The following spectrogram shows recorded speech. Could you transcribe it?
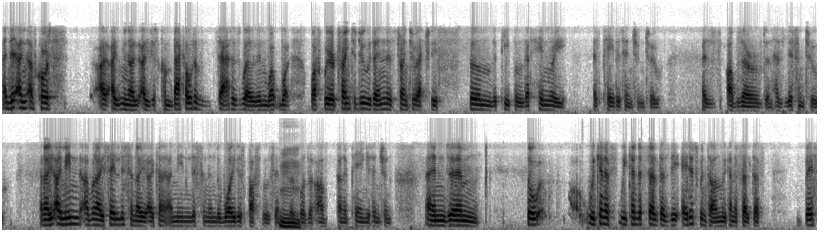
and and of course, I, I mean, I'll, I'll just come back out of that as well. And what what what we're trying to do then is trying to actually film the people that Henry has paid attention to, has observed and has listened to. And I, I mean, when I say listen, I, I, kind of- I mean listen in the widest possible sense, I suppose, of kind of paying attention. And um, so uh, we kind of we kind of felt as the edit went on, we kind of felt that best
